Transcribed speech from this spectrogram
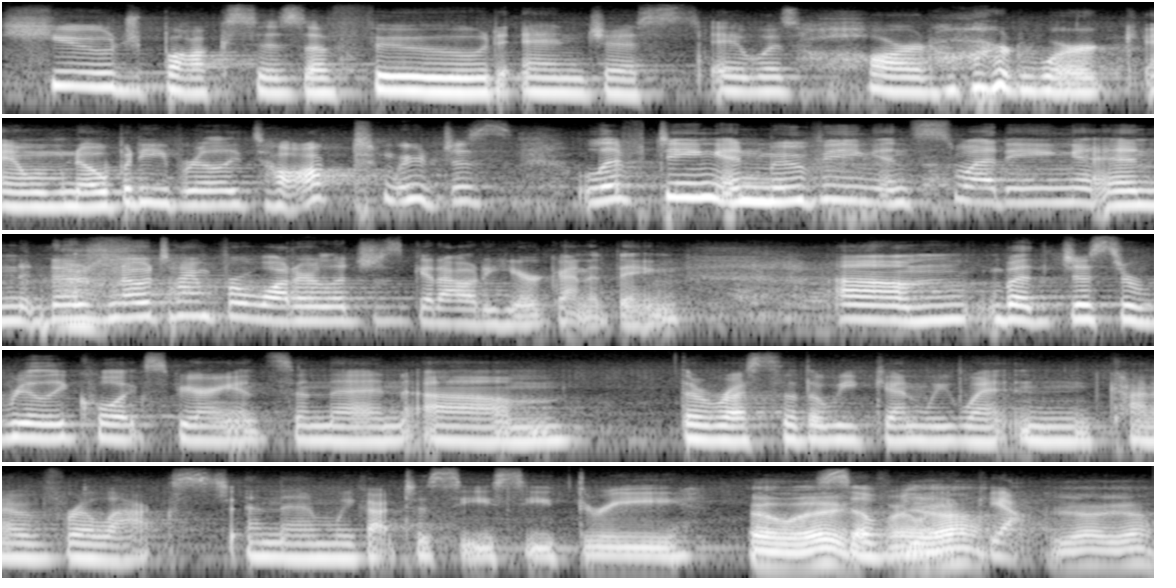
huge boxes of food and just it was hard hard work and nobody really talked we were just lifting and moving and sweating and there's no time for water let's just get out of here kind of thing um, but just a really cool experience and then um, the rest of the weekend we went and kind of relaxed and then we got to see c3 LA. silver yeah. lake yeah Yeah, yeah.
